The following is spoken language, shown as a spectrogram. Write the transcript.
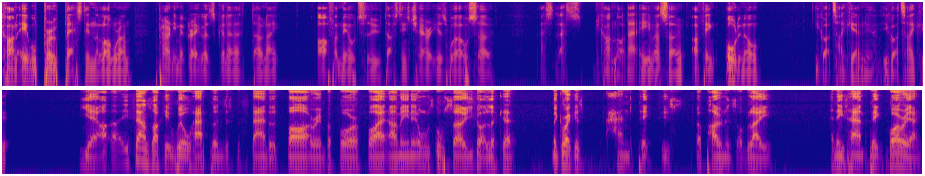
of, it will prove best in the long run. Apparently, McGregor's going to donate half a mil to Dustin's charity as well, so that's that's you can't knock that either. So I think all in all, you got to take it, and yeah, you got to take it. Yeah, it sounds like it will happen. Just the standard bartering before a fight. I mean, it also you got to look at McGregor's handpicked his opponents of late, and he's handpicked Poirier.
